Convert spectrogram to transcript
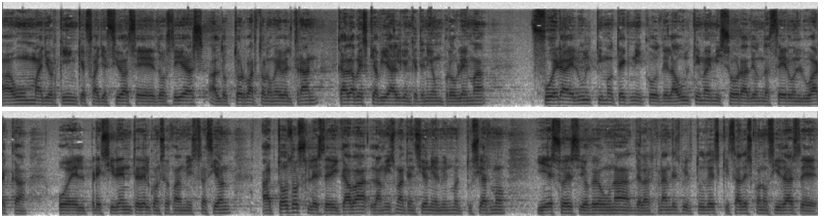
a un mallorquín que falleció hace dos días, al doctor Bartolomé Beltrán. Cada vez que había alguien que tenía un problema, fuera el último técnico de la última emisora de Onda Cero en Luarca o el presidente del Consejo de Administración, a todos les dedicaba la misma atención y el mismo entusiasmo y eso es, yo creo, una de las grandes virtudes quizá desconocidas de,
